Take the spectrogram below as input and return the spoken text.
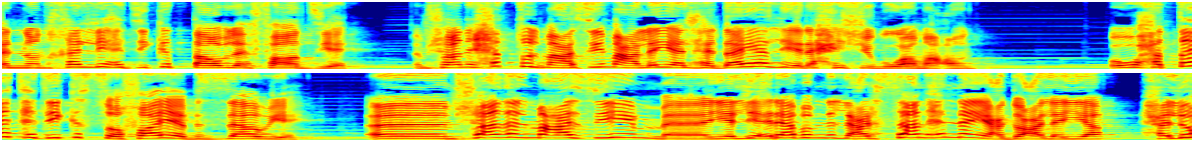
إنه نخلي هديك الطاولة فاضية. مشان يحطوا المعازيم عليها الهدايا اللي رح يجيبوها معهم. وحطيت هديك الصوفايه بالزاوية. أه مشان المعازيم أه يلي قراب من العرسان هن يقعدوا عليها. حلو؟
